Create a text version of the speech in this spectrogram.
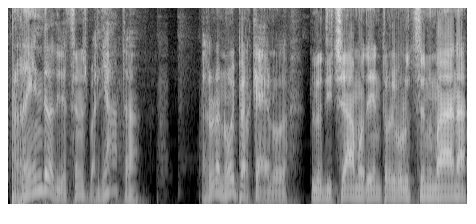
prende la direzione sbagliata. Allora noi perché lo, lo diciamo dentro Rivoluzione Umana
